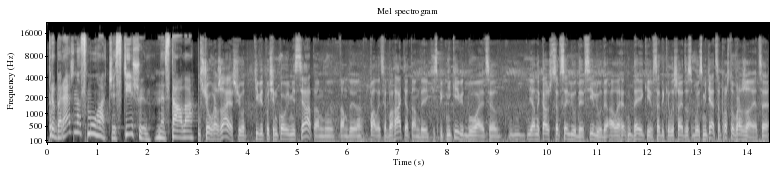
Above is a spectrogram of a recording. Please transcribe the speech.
прибережна смуга чистішою не стала. Що вражає, що от ті відпочинкові місця, там, ну, там, де палиться багаття, там, де якісь пікніки відбуваються. Я не кажу, що це все люди, всі люди, але деякі все-таки лишають за собою сміття. Це просто вражає. Це,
